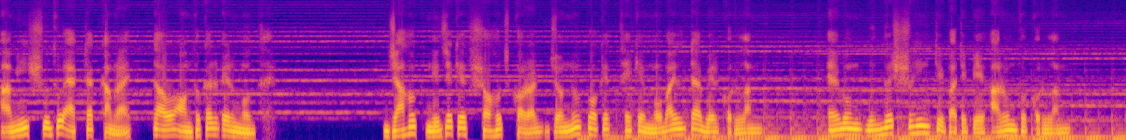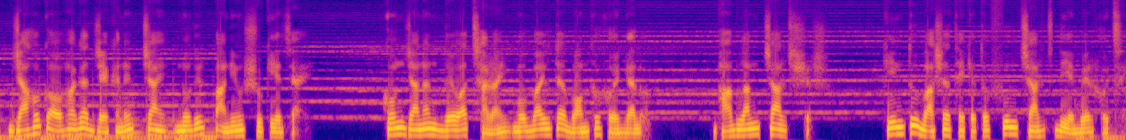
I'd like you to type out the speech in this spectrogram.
আমি শুধু একটা কামরায়, তাও অন্ধকার এর মধ্যে। যা হোক নিজেকে সহজ করার জন্য পকেট থেকে মোবাইলটা বের করলাম এবং উদ্দেশ্যহীন টিপাটিপি আরম্ভ করলাম। যা হোক অভাগা যেখানে চায় নদীর পানিও শুকিয়ে যায়। কোন জানান দেওয়া ছাড়াই মোবাইলটা বন্ধ হয়ে গেল। ভাবলাম চার্জ শেষ। কিন্তু বাসা থেকে তো ফুল চার্জ দিয়ে বের হয়েছে।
